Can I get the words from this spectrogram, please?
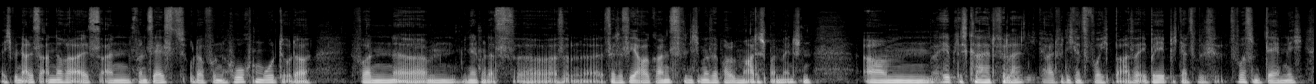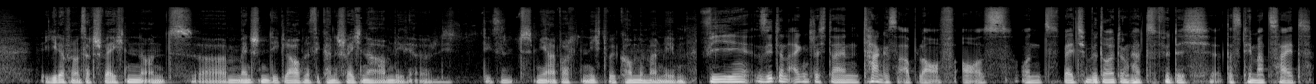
Ich bin alles andere als ein von Selbst- oder von Hochmut oder von, ähm, wie nennt man das, äh, also die Arroganz finde ich immer sehr problematisch bei Menschen. Ähm, Überheblichkeit vielleicht. Überheblichkeit finde ich ganz furchtbar. Also Überheblichkeit ist sowas von dämlich. Jeder von uns hat Schwächen und äh, Menschen, die glauben, dass sie keine Schwächen haben, die, die die sind mir einfach nicht willkommen in meinem Leben. Wie sieht denn eigentlich dein Tagesablauf aus und welche Bedeutung hat für dich das Thema Zeit?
